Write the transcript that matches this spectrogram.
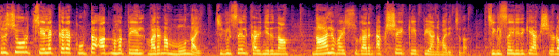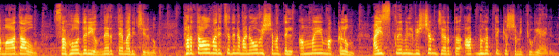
തൃശൂർ ചേലക്കര കൂട്ട ആത്മഹത്യയിൽ മരണം മൂന്നായി. ചികിത്സയിൽ കഴിഞ്ഞിരുന്ന നാല് വയസ്സുകാരൻ അക്ഷയ് കെ പി ആണ് മരിച്ചത്. ചികിത്സയിലിരിക്കെ അക്ഷയുടെ മാതാവും സഹോദരിയും നേരത്തെ മരിച്ചിരുന്നു. ഭർത്താവ് മരിച്ചതിന്റെ മനോവിഷമത്തിൽ അമ്മയും മക്കളും ഐസ്ക്രീമിൽ വിഷം ചേർത്ത് ആത്മഹത്യക്ക് ശ്രമിക്കുകയായിരുന്നു.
